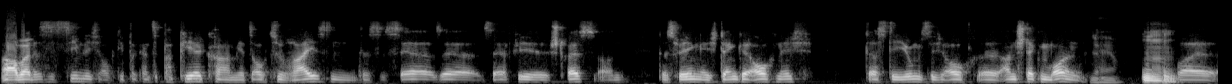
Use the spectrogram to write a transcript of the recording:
Aber das ist ziemlich auch die ganze Papierkram, jetzt auch zu reisen, das ist sehr, sehr, sehr viel Stress. Und deswegen, ich denke auch nicht, dass die Jungs sich auch äh, anstecken wollen. Ja, ja. Mhm. Weil,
